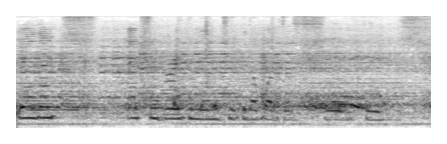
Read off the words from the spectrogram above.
Yeah, that's actually breaking in, taking up on the soul face.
